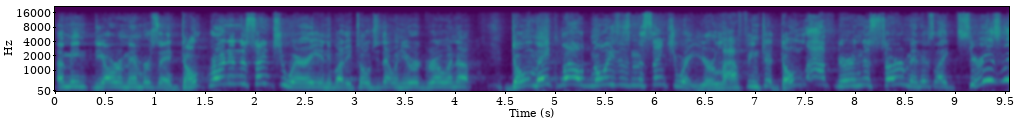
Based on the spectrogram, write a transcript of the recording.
I mean, do y'all remember saying, don't run in the sanctuary? Anybody told you that when you were growing up? Don't make loud noises in the sanctuary. You're laughing too. Don't laugh during the sermon. It's like, seriously?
